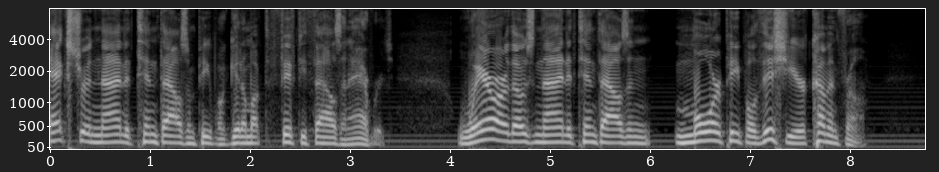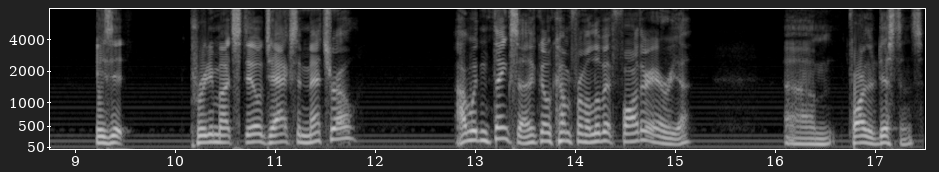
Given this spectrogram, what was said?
extra nine to ten thousand people, get them up to fifty thousand average. Where are those nine to ten thousand more people this year coming from? Is it pretty much still Jackson Metro? I wouldn't think so. It's going to come from a little bit farther area, um, farther distance.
